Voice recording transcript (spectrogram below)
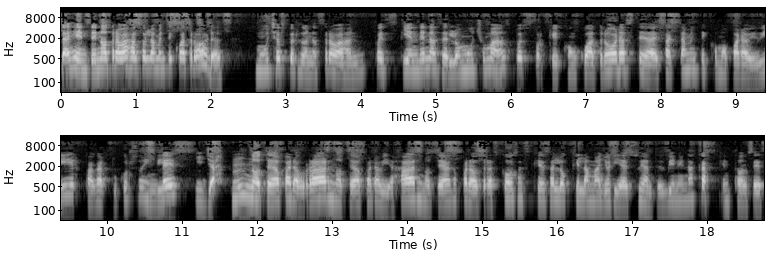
la gente no trabaja solamente cuatro horas muchas personas trabajan, pues tienden a hacerlo mucho más, pues porque con cuatro horas te da exactamente como para vivir, pagar tu curso de inglés y ya. No te da para ahorrar, no te da para viajar, no te da para otras cosas, que es a lo que la mayoría de estudiantes vienen acá. Entonces,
